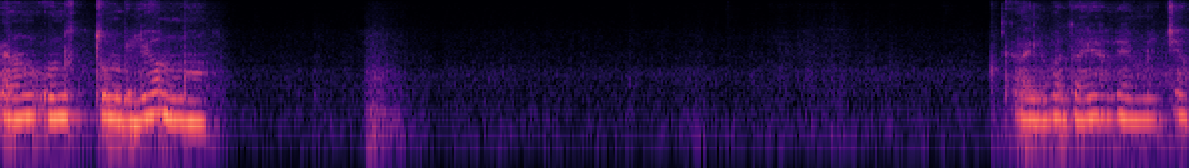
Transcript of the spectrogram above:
Ben onu unuttum biliyor musun? Galiba dayanamayacağım.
